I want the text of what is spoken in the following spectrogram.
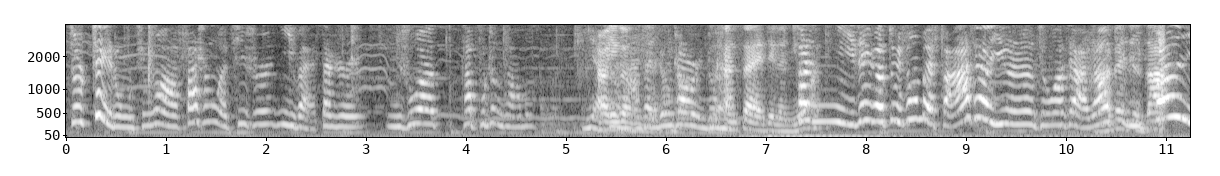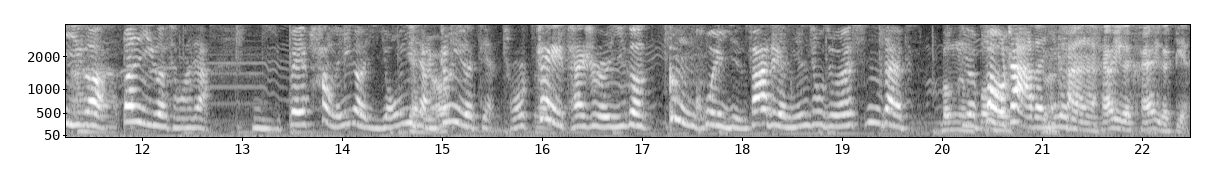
就是这种情况发生了，其实意外，但是你说他不正常吗？也还有一个在英超你知道吗？你看在这个纽在，你这个对方被罚下一个人的情况下，然后自己扳一个啊扳一个情况下，你被判了一个有一点争议的点球，这才是一个更会引发这个年轻球员心态崩这个爆炸的一个看还有一个还有一个点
